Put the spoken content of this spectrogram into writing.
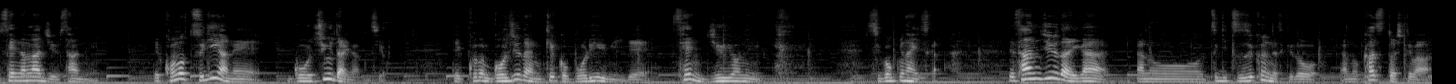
1073人。でこの次がね50代なんですよ。で、この50代も結構ボリューミーで、1014人。すごくないですか？で、30代が、あの、次続くんですけど、あの数としては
